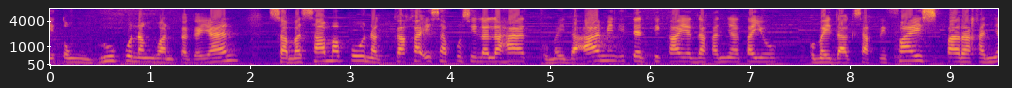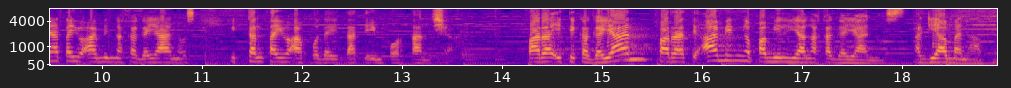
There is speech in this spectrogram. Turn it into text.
itong grupo ng One Cagayan. Sama-sama po, nagkakaisa po sila lahat. Kung may daamin ited ti kaya da kanya tayo, kung may dag sacrifice para kanya tayo amin nga kagayanos, ikan tayo apo day tati importansya. Para iti kagayan, para ti amin nga pamilya nga kagayanos. Agyaman apo.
